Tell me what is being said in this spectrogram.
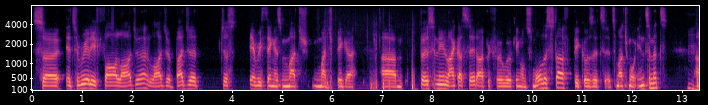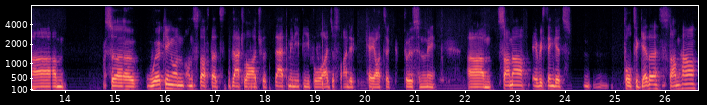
So it's really far larger, larger budget. Just everything is much much bigger. Um, personally, like I said, I prefer working on smaller stuff because it's it's much more intimate. Um, so working on on stuff that's that large with that many people, I just find it chaotic personally. Um, somehow everything gets pulled together somehow.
